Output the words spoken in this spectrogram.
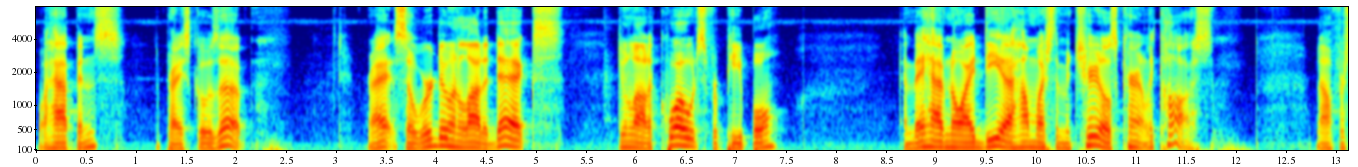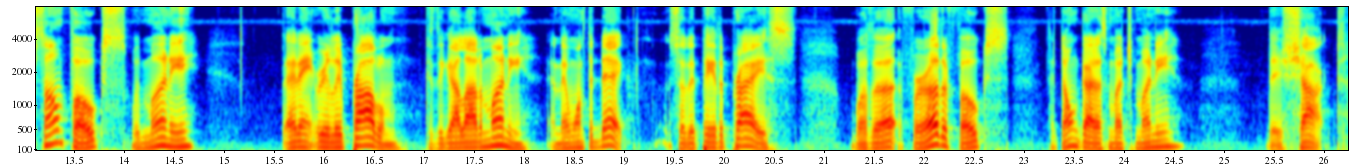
What happens? The price goes up. Right? So, we're doing a lot of decks, doing a lot of quotes for people, and they have no idea how much the materials currently cost. Now, for some folks with money, that ain't really a problem because they got a lot of money and they want the deck, so they pay the price. But uh, for other folks, that don't got as much money, they're shocked.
